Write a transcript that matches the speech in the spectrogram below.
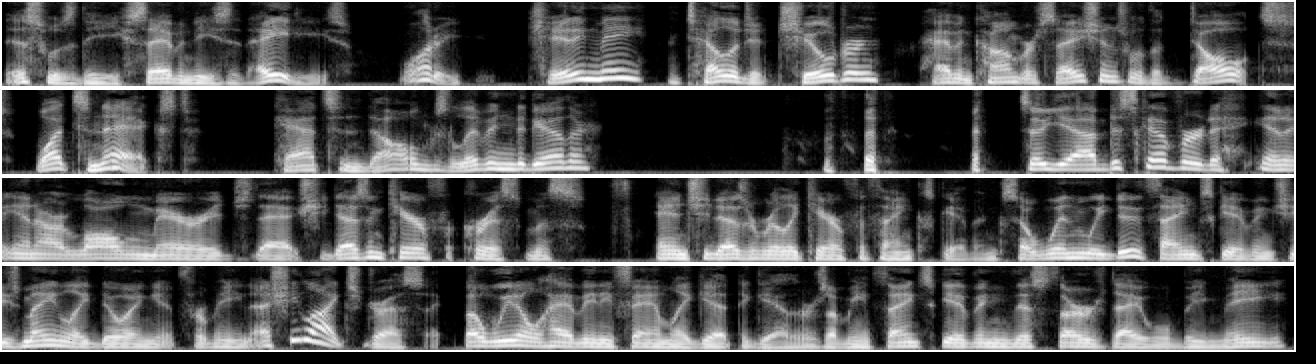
this was the 70s and 80s. What are you kidding me? Intelligent children having conversations with adults? What's next? Cats and dogs living together? so yeah, I've discovered in, in our long marriage that she doesn't care for Christmas and she doesn't really care for Thanksgiving. So when we do Thanksgiving, she's mainly doing it for me. Now she likes dressing, but we don't have any family get-togethers. I mean, Thanksgiving this Thursday will be me,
